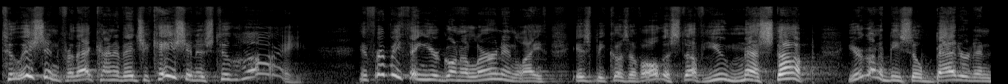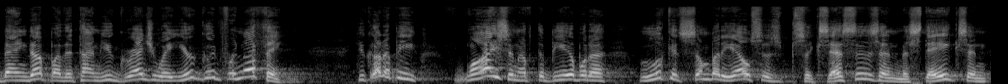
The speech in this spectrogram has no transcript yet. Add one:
Tuition for that kind of education is too high. If everything you're going to learn in life is because of all the stuff you messed up, you're going to be so battered and banged up by the time you graduate, you're good for nothing. You've got to be wise enough to be able to look at somebody else's successes and mistakes and,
